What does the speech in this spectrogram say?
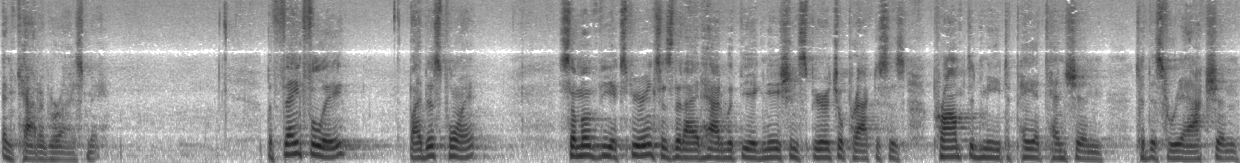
and categorized me. But thankfully, by this point, some of the experiences that I had had with the Ignatian spiritual practices prompted me to pay attention to this reaction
